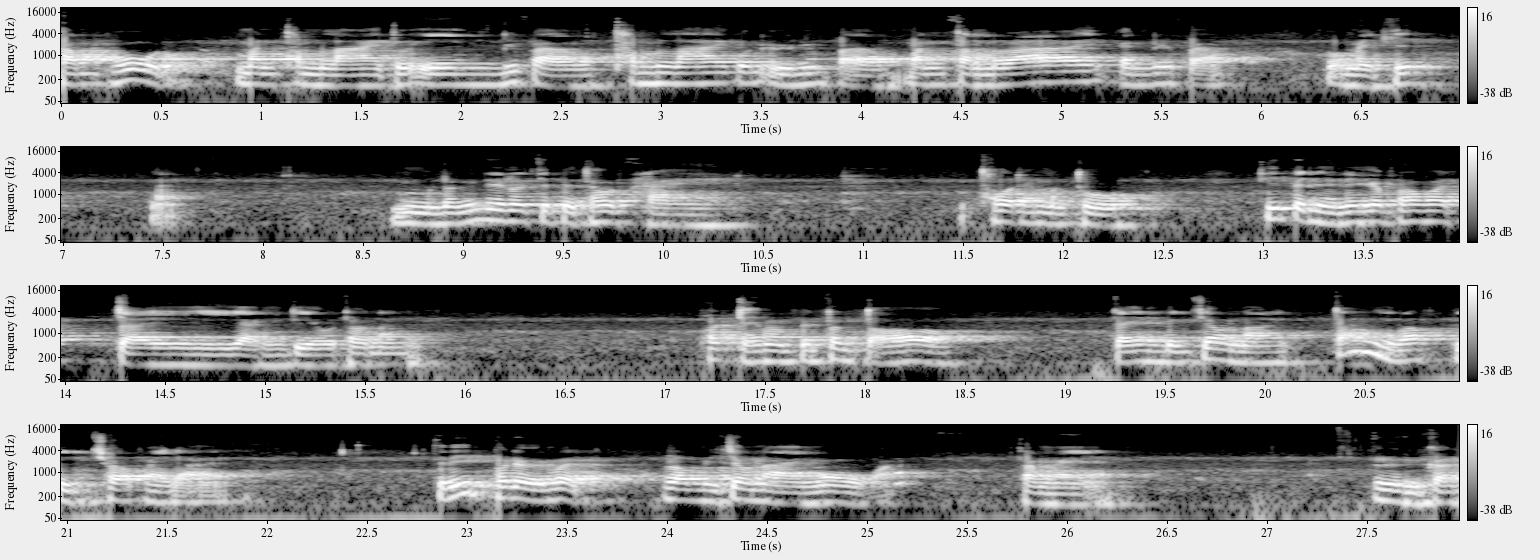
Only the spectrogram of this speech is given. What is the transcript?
คำพูดมันทำลายตัวเองหรือเปล่าทำลายคนอื่นหรือเปล่า มันทำร้ายกันหรือเปล่า ก็ไม่คิดนะดังนี้เราจะไปโทษใคร โทษให้มันถูก ที่เป็นอย่างนี้ก็เพราะว่าใจอย่างเดียวเท่านั้น เพราะใจมันเป็นต้นตอใจเป็นเจ้านายต้องรับผิดชอบให้ได้ ทีนี้พอเดินว่าเรามีเจ้านายโง่อะทำไง เรื่องการ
